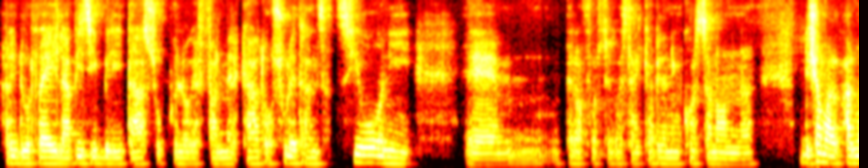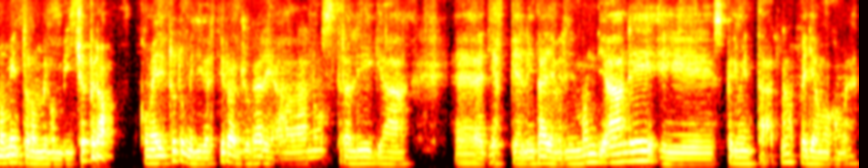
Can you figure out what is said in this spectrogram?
ridurrei la visibilità su quello che fa il mercato, sulle transazioni, ehm, però forse questo è il capitano in corsa non, diciamo al, al, momento non mi convince, però come hai detto tu mi divertirò a giocare alla nostra lega eh, di FPL Italia per il mondiale e sperimentarla, vediamo com'è.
